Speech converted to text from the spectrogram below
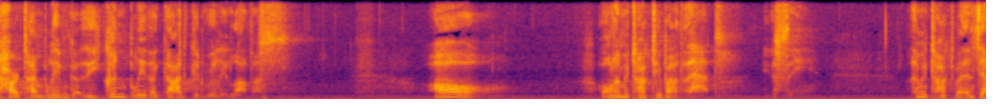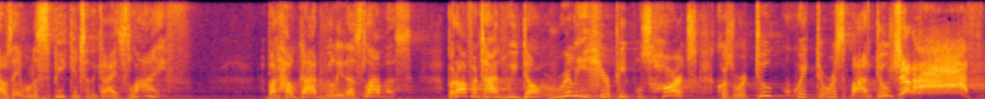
hard time believing God, he couldn't believe that God could really love us. Oh, well, let me talk to you about that. You see. Let me talk about it. And see, I was able to speak into the guy's life about how God really does love us. But oftentimes we don't really hear people's hearts because we're too quick to respond to shibboleth!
